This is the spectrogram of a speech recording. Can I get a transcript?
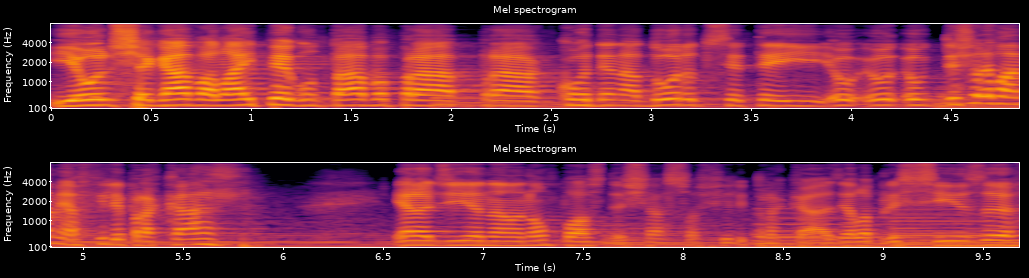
E eu chegava lá e perguntava para a coordenadora do CTI, eu, eu, eu, deixa eu levar minha filha para casa. E ela dizia, não, eu não posso deixar sua filha para casa. Ela precisa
